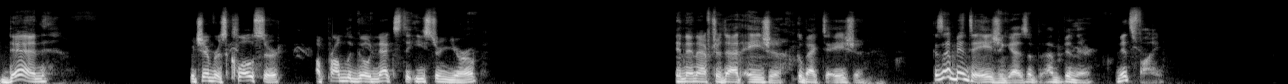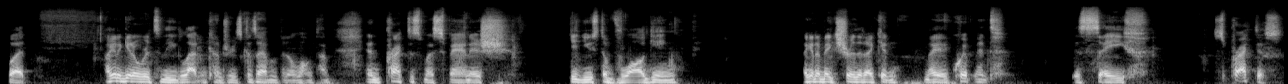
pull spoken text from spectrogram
Then, whichever is closer, I'll probably go next to Eastern Europe. And then after that, Asia. Go back to Asia. Because I've been to Asia, guys. I've, I've been there. And it's fine. But I got to get over to the Latin countries because I haven't been a long time and practice my Spanish, get used to vlogging. I got to make sure that I can, my equipment is safe. Just practice.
